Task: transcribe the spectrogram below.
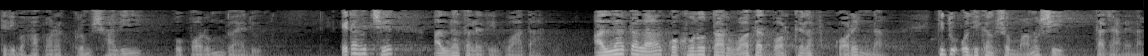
তিনি মহাপরাক্রমশালী ও পরম দয়ালু। এটা হচ্ছে আল্লাহ তালারই ওয়াদা। আল্লাহ তালা কখনো তার ওয়াদার বরখেলাফ করেন না, কিন্তু অধিকাংশ মানুষই তা জানে না।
